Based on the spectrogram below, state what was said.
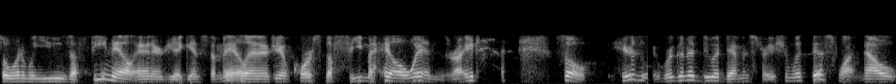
So when we use a female energy against a male energy, of course the female wins, right? so here's we're going to do a demonstration with this one. Now,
